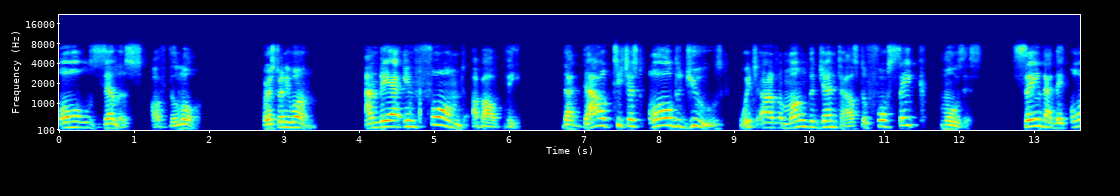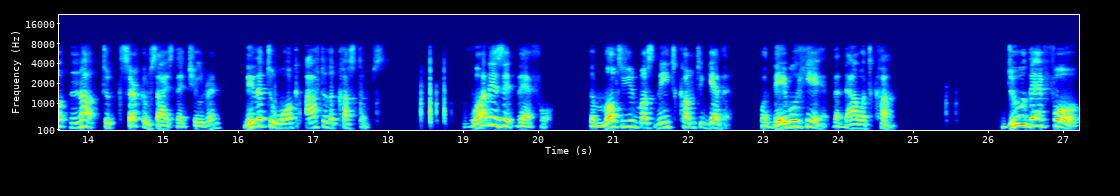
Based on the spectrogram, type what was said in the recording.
all zealous of the law. Verse 21 And they are informed about thee, that thou teachest all the Jews which are among the Gentiles to forsake Moses, saying that they ought not to circumcise their children, neither to walk after the customs. What is it, therefore? The multitude must needs come together, for they will hear that thou art come. Do therefore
